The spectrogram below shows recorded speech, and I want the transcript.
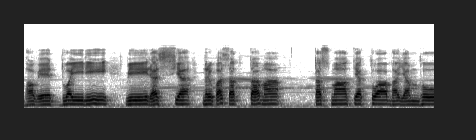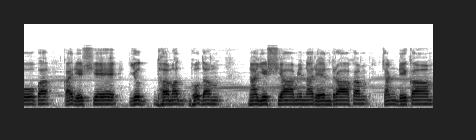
भवेद्वैरी वीरस्य नृपसत्तम। तस्मात् त्यक्त्वा भयं भूप करिष्ये युद्धमद्भुतं नयिष्यामि नरेन्द्राहं चण्डिकां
